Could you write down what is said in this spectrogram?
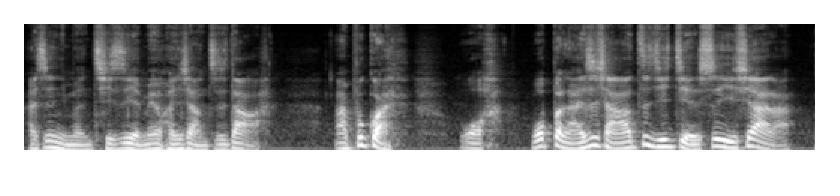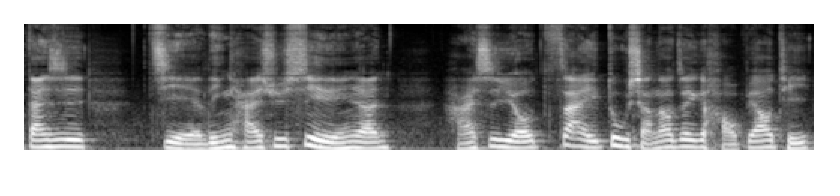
还是你们其实也没有很想知道啊？啊，不管我，我本来是想要自己解释一下啦，但是解铃还须系铃人，还是由再度想到这个好标题，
